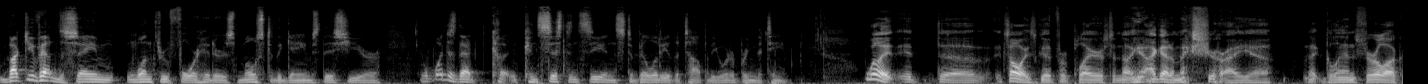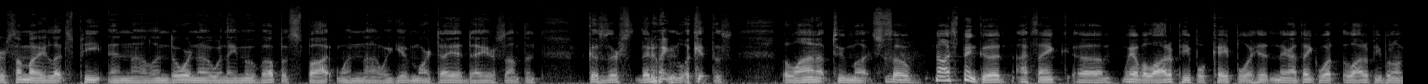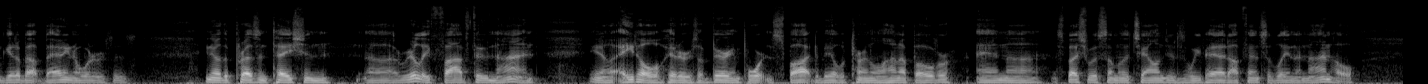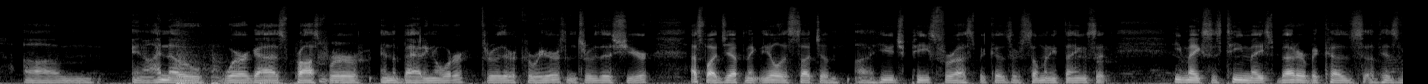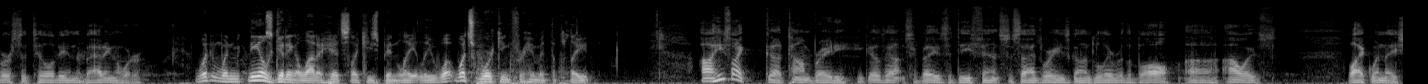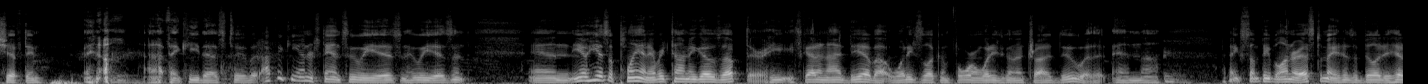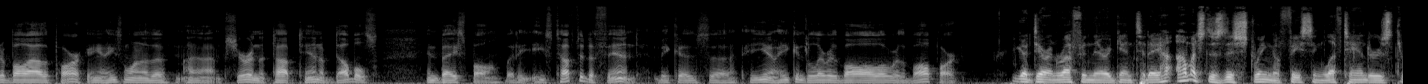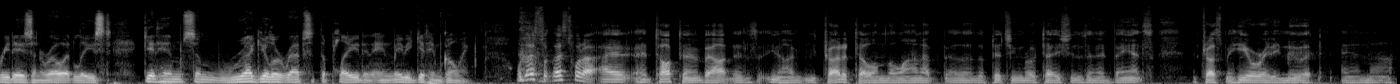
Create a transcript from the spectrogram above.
Buck, you've had the same one through four hitters most of the games this year. What does that consistency and stability at the top of the order bring the team? Well, it, it uh, it's always good for players to know. You know, I got to make sure I uh, that Glenn Sherlock or somebody lets Pete and uh, Lindor know when they move up a spot when uh, we give Marte a day or something because they're they don't even look at the the lineup too much. So mm-hmm. no, it's been good. I think um, we have a lot of people capable of hitting there. I think what a lot of people don't get about batting orders is you know, the presentation uh, really five through nine. You know, eight hole hitter is a very important spot to be able to turn the lineup over, and uh, especially with some of the challenges we've had offensively in the nine hole. Um, you know, I know where guys prosper in the batting order through their careers and through this year. That's why Jeff McNeil is such a, a huge piece for us because there's so many things that he makes his teammates better because of his versatility in the batting order. When, when McNeil's getting a lot of hits like he's been lately, what, what's working for him at the plate? Uh, he's like uh, Tom Brady. He goes out and surveys the defense, decides where he's going to deliver the ball. Uh, I always like when they shift him, you know, and I think he does too. But I think he understands who he is and who he isn't, and you know he has a plan every time he goes up there. He, has got an idea about what he's looking for and what he's going to try to do with it, and. I think some people underestimate his ability to hit a ball out of the park. You know, he's one of the, uh, I'm sure, in the top ten of doubles in baseball. But he, he's tough to defend because, uh, he, you know, he can deliver the ball all over the ballpark. You got Darin Ruf in there again today. How, how, much does this string of facing left-handers three days in a row at least get him some regular reps at the plate and, and maybe get him going? Well, that's that's what I, I, had talked to him about. Is you know you try to tell him the lineup, uh, the pitching rotations in advance. And trust me, he already knew it, and uh,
